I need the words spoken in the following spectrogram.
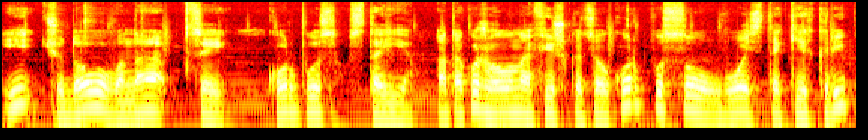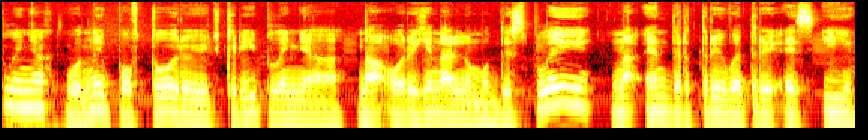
І чудово вона цей корпус встає. А також головна фішка цього корпусу в ось таких кріпленнях. Вони повторюють кріплення на оригінальному дисплеї на Ender 3 V3 SE,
